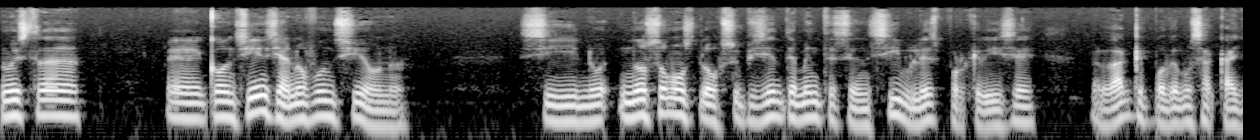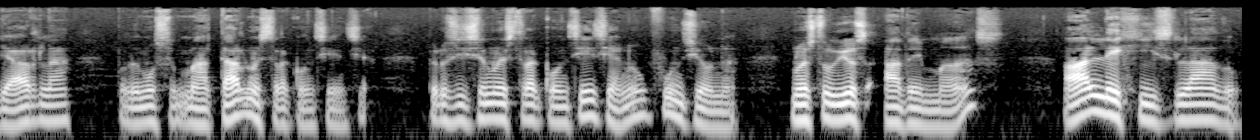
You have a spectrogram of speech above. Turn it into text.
nuestra eh, conciencia no funciona, si no, somos lo suficientemente sensibles, porque dice, ¿verdad?, que podemos acallarla, podemos matar nuestra conciencia. Pero si nuestra conciencia no funciona, nuestro Dios además ha legislado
